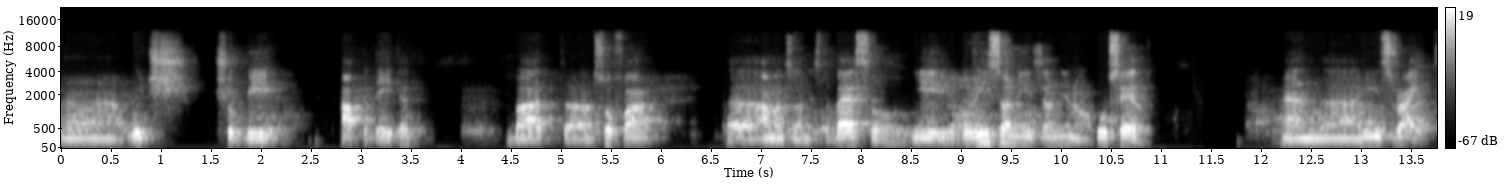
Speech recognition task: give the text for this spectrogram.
uh, which should be updated. But uh, so far, uh, Amazon is the best. So he, the reason is on, you know, who sell and uh, he's right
